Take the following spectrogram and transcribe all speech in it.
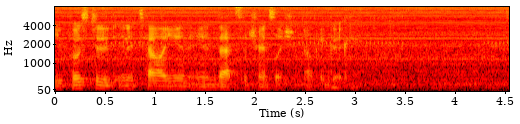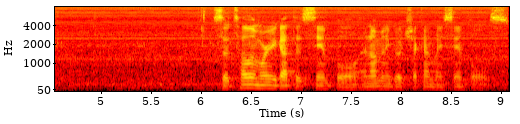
You posted it in Italian, and that's the translation. Okay, good. Okay. So tell them where you got this sample, and I'm gonna go check on my samples.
